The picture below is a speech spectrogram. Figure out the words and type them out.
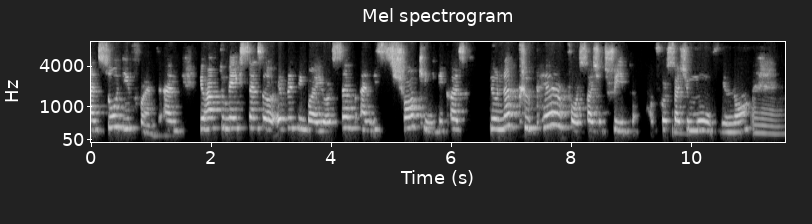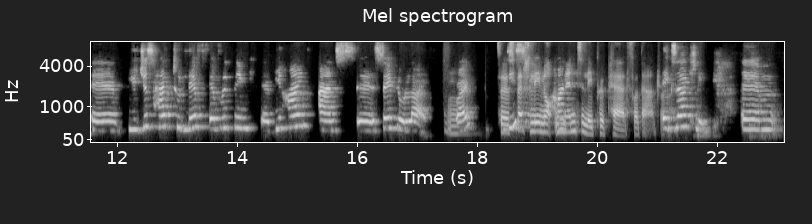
and so different and you have to make sense of everything by yourself and it's shocking because you're not prepared for such a trip for such a move you know mm. uh, you just had to leave everything uh, behind and uh, save your life mm. right so especially not mentally prepared for that right? exactly um,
